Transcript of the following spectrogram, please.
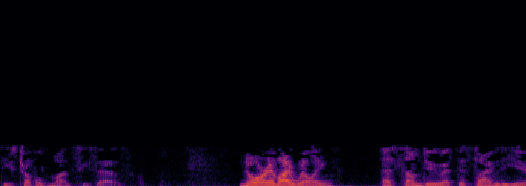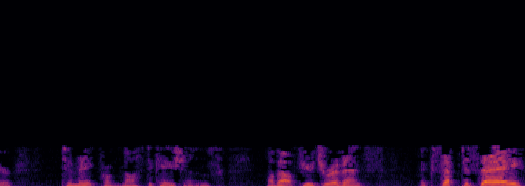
these troubled months, he says. Nor am I willing, as some do at this time of the year, to make prognostications about future events, except to say,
